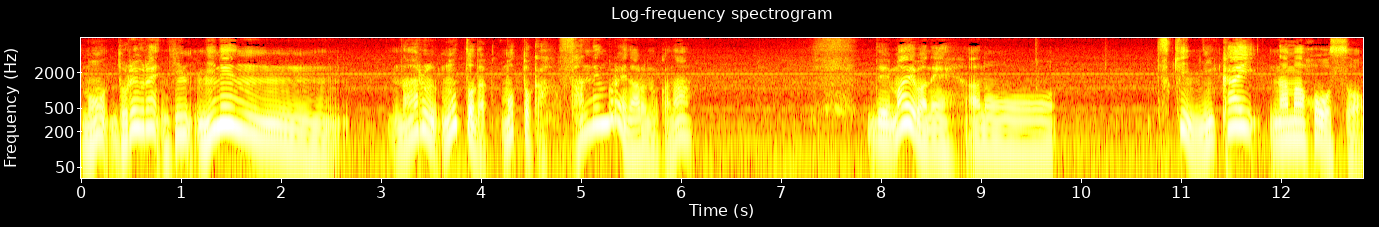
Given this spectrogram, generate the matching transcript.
もうどれぐらい？2, 2年なるもっとだもっとか。3年ぐらいになるのかな。で前はねあのー月2回生放送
